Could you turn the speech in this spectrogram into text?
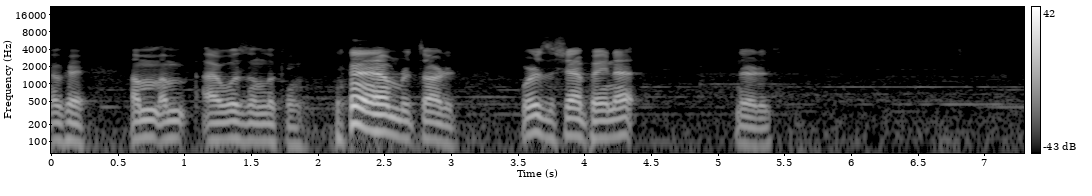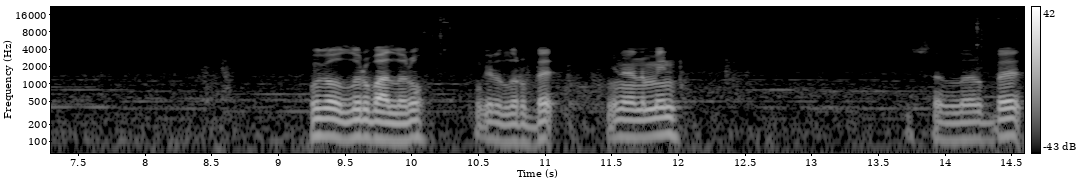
Okay, I'm, I'm I wasn't looking. I'm retarded. Where's the champagne at? There it is. We'll go little by little. We'll get a little bit. You know what I mean? Just a little bit.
